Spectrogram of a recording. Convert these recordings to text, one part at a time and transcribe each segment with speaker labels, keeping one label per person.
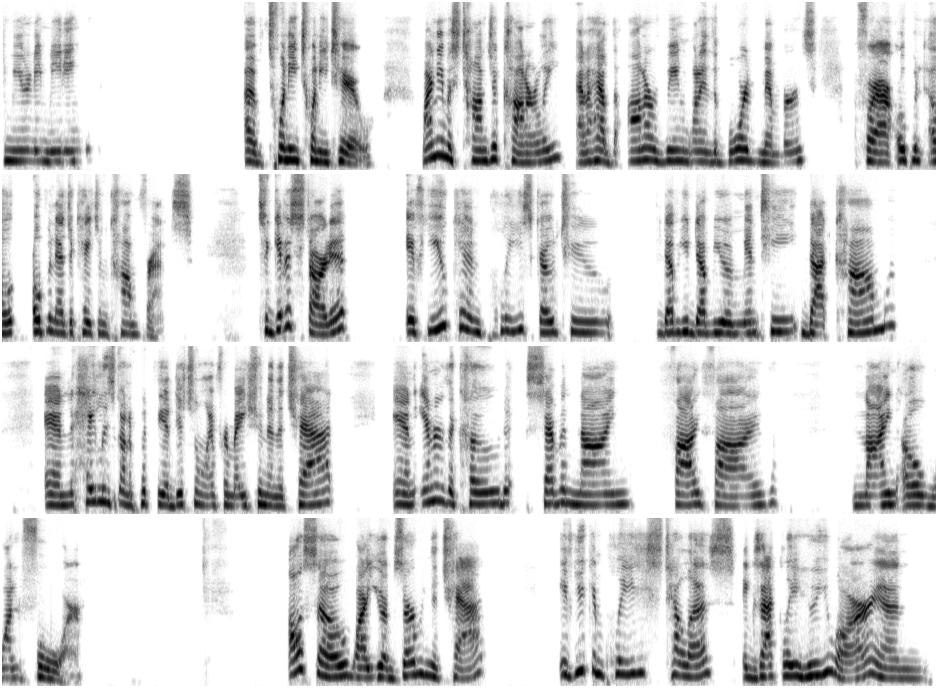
Speaker 1: community meeting of 2022. My name is Tanja Connerly, and I have the honor of being one of the board members for our Open, Open Education Conference. To get us started, if you can please go to www.menti.com and Haley's going to put the additional information in the chat and enter the code 7955 9014. Also, while you're observing the chat, if you can please tell us exactly who you are and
